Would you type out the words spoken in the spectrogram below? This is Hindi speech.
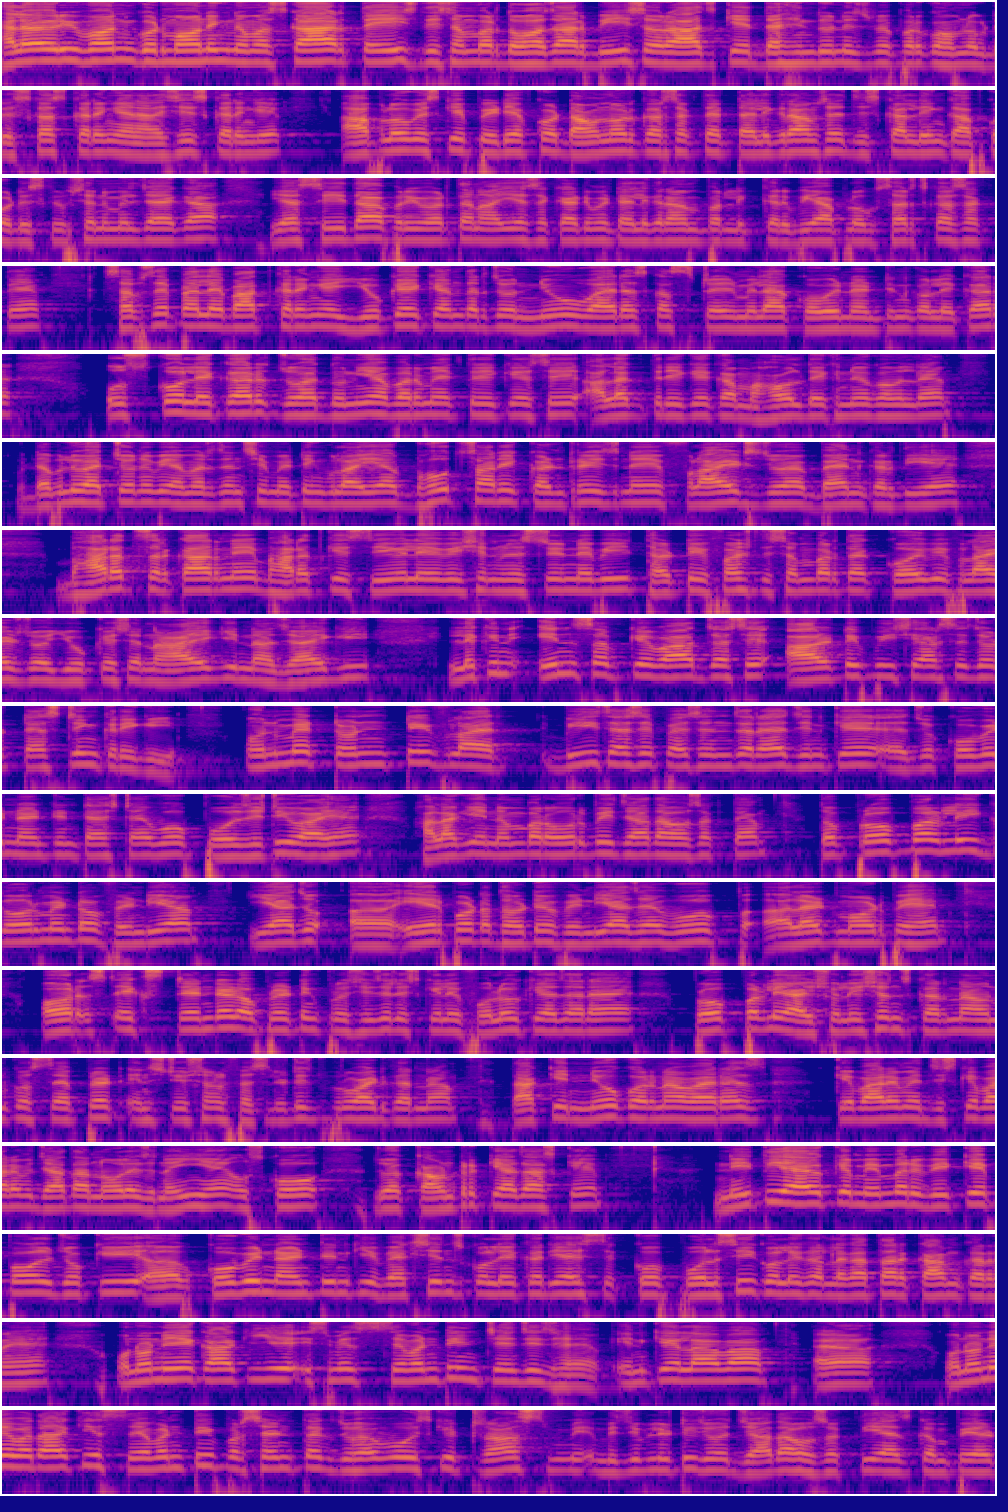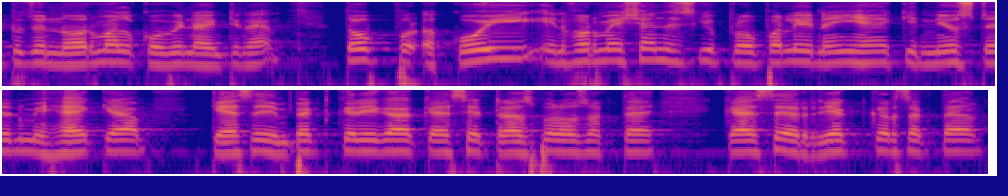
हेलो एवरीवन गुड मॉर्निंग नमस्कार। 23 दिसंबर 2020 और आज के द हिंदू न्यूज़पेपर को हम लोग डिस्कस करेंगे एनालिसिस करेंगे। आप लोग इसकी पीडीएफ को डाउनलोड कर सकते हैं टेलीग्राम से, जिसका लिंक आपको डिस्क्रिप्शन में मिल जाएगा, या सीधा परिवर्तन आई एस अकेडमी टेलीग्राम पर लिखकर भी आप लोग सर्च कर सकते हैं। सबसे पहले बात करेंगे यूके के अंदर जो न्यू वायरस का स्ट्रेन मिला कोविड नाइन्टीन को लेकर, उसको लेकर जो है दुनिया भर में एक तरीके से अलग तरीके का माहौल देखने को मिल रहा है। डब्ल्यूएचओ ने भी इमरजेंसी मीटिंग बुलाई है और बहुत सारी कंट्रीज़ ने फ्लाइट्स जो है बैन कर दी है। भारत सरकार ने, भारत की सिविल एविएशन मिनिस्ट्री ने भी थर्टी फ़र्स्ट दिसंबर तक कोई भी फ़्लाइट जो यूके से ना आएगी, ना जाएगी। लेकिन इन सब के बाद जैसे आर टी पी सी जो टेस्टिंग करेगी, उनमें ट्वेंटी फ़्लाइट, बीस ऐसे पैसेंजर है जिनके, जो कोविड नाइन्टीन टेस्ट है वो पॉजिटिव आए हैं। हालाँकि ये नंबर और भी ज़्यादा हो सकता है। तो प्रॉपरली गवर्नमेंट ऑफ़ इंडिया या जो एयरपोर्ट अथॉरिटी ऑफ़ इंडियाज़ है वो अलर्ट मोड पे है। और एक स्टैंडर्ड ऑपरेटिंग प्रोसीजर इसके लिए फॉलो किया जा रहा है। प्रॉपरली आइसोलेशन करना, उनको सेपरेट इंस्टीट्यूशनल फैसिलिटीज़ प्रोवाइड करना, ताकि न्यू कोरोना वायरस के बारे में, जिसके बारे में ज़्यादा नॉलेज नहीं है, उसको जो है काउंटर किया जा सके। नीति आयोग के मेंबर वीके पॉल, जो कि कोविड नाइन्टीन की वैक्सीन को लेकर या इस को, पॉलिसी को लेकर लगातार काम कर रहे हैं, उन्होंने ये कहा कि ये इसमें 17 चेंजेज हैं। इनके अलावा उन्होंने बताया कि 70 परसेंट तक जो है वो इसकी ट्रांसमिजिबिलिटी जो है ज़्यादा हो सकती है एज़ कंपेयर टू जो नॉर्मल कोविड नाइन्टीन है। तो कोई इन्फॉर्मेशन इसकी प्रॉपरली नहीं है कि न्यूज़ स्टेट में है क्या, कैसे इम्पेक्ट करेगा, कैसे ट्रांसफ़र हो सकता है, कैसे रिएक्ट कर सकता है।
